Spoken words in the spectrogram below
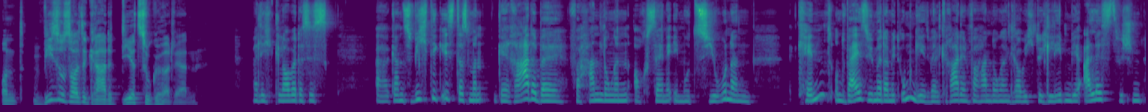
und wieso sollte gerade dir zugehört werden? Weil ich glaube, dass es äh, ganz wichtig ist, dass man gerade bei Verhandlungen auch seine Emotionen kennt und weiß, wie man damit umgeht, weil gerade in Verhandlungen, glaube ich, durchleben wir alles zwischen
